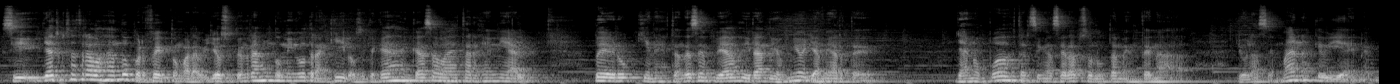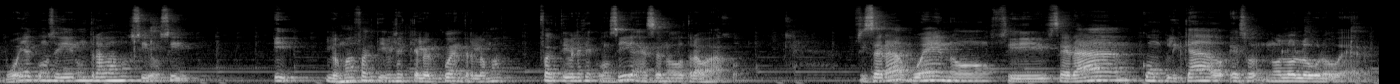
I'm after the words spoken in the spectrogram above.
Si ya tú estás trabajando, perfecto, maravilloso, tendrás un domingo tranquilo, si te quedas en casa vas a estar genial. Pero quienes están desempleados dirán, Dios mío, ya me harté, ya no puedo estar sin hacer absolutamente nada. Yo la semana que viene voy a conseguir un trabajo sí o sí. Y lo más factible es que lo encuentre, lo más factibles que consigan ese nuevo trabajo. Si será bueno, si será complicado, eso no lo logro ver.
